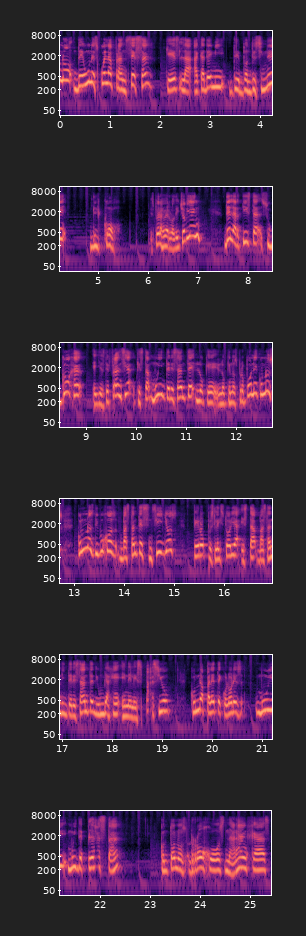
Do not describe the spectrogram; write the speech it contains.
uno de una escuela francesa, que es la Académie de Bande Dessinée Coq. Espero haberlo dicho bien. Del artista Sugoja, ella es de Francia, que está muy interesante lo que, lo que nos propone con unos, con unos dibujos bastante sencillos, pero pues la historia está bastante interesante de un viaje en el espacio, con una paleta de colores muy, muy de plasta, con tonos rojos, naranjas,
